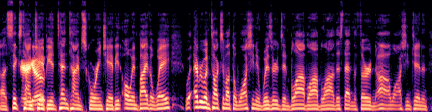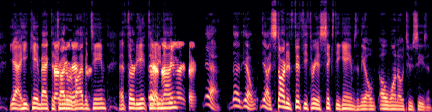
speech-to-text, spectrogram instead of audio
uh, six-time champion, ten-time scoring champion. Oh, and by the way, everyone talks about the Washington Wizards and blah blah blah, this, that, and the third, and ah, oh, Washington, and yeah, he came back to try to revive a team at 38, 39. Yeah, yeah, that, you know, yeah, I started 53 of 60 games in the 01 02 season.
